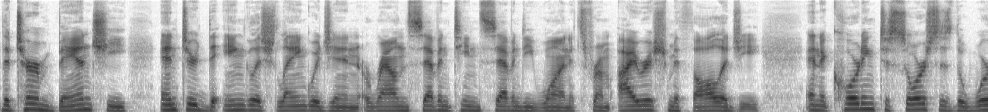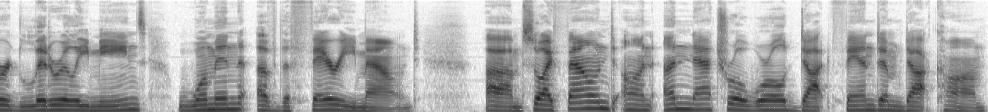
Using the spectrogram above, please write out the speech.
the term banshee entered the English language in around 1771. It's from Irish mythology. And according to sources, the word literally means woman of the fairy mound. Um, so I found on unnaturalworld.fandom.com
